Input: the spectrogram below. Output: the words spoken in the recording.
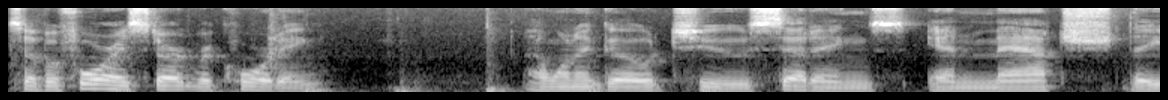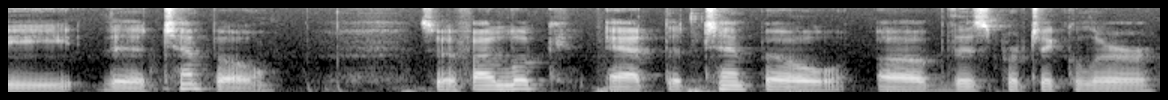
So before I start recording, I want to go to settings and match the the tempo. So if I look at the tempo of this particular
